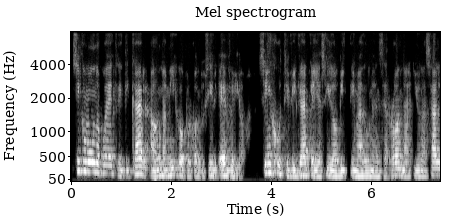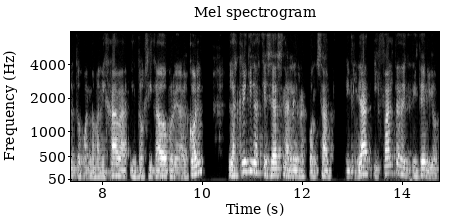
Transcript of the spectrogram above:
Así como uno puede criticar a un amigo por conducir ebrio sin justificar que haya sido víctima de una encerrona y un asalto cuando manejaba intoxicado por el alcohol, las críticas que se hacen a la irresponsabilidad y falta de criterio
